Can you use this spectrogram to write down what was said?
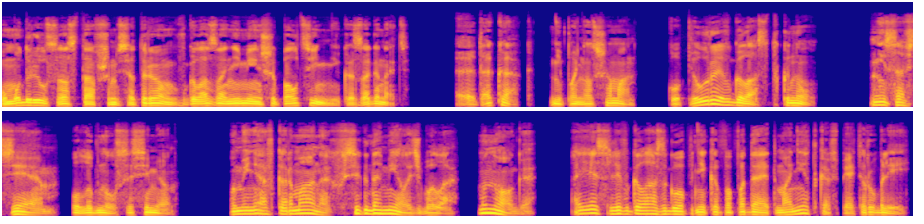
умудрился оставшимся трем в глаза не меньше полтинника загнать. «Это как?» — не понял шаман. «Купюрой в глаз ткнул?» «Не совсем», — улыбнулся Семен. «У меня в карманах всегда мелочь была, много. А если в глаз гопника попадает монетка в пять рублей,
